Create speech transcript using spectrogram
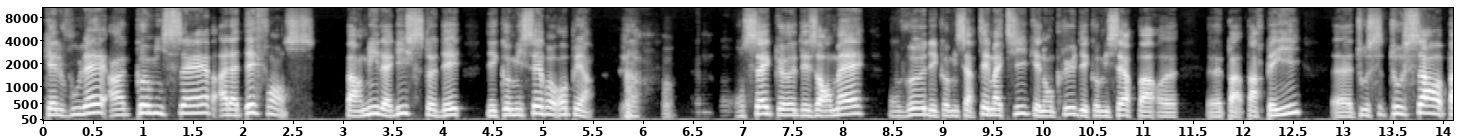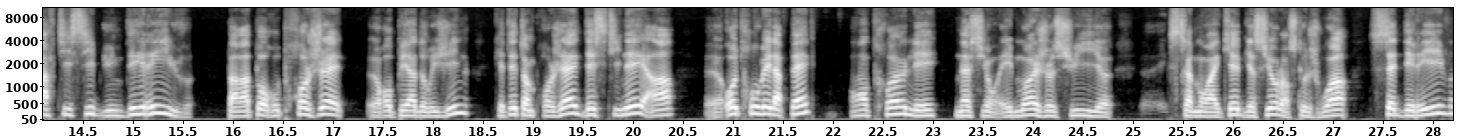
qu'elle voulait un commissaire à la défense parmi la liste des, des commissaires européens. On sait que désormais, on veut des commissaires thématiques et non plus des commissaires par, euh, euh, par, pays. Euh, tout, ça participe d'une dérive par rapport au projet européen d'origine, qui était un projet destiné à retrouver la paix entre les nations. Et moi, je suis extrêmement inquiet, bien sûr, lorsque je vois cette dérive,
